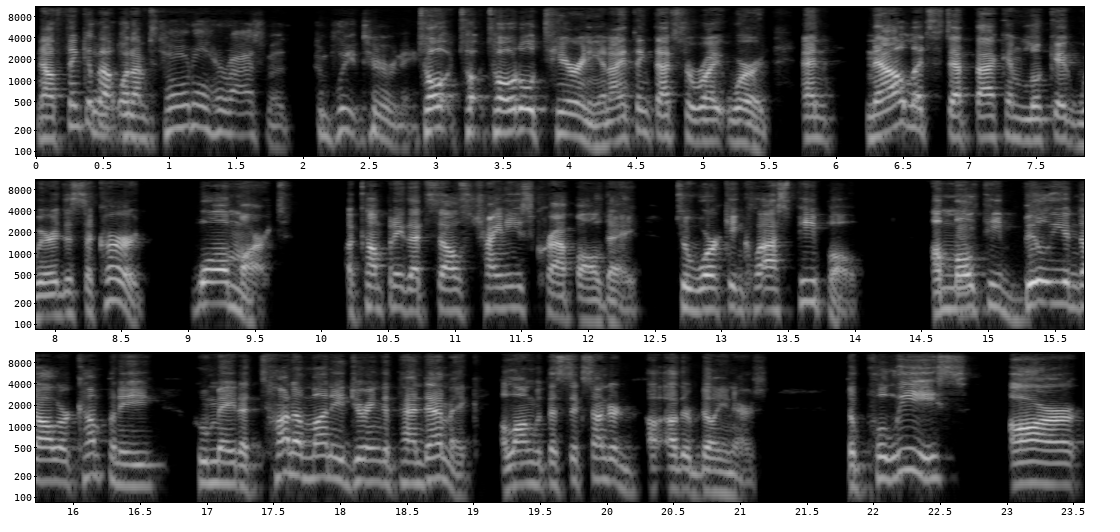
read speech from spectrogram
Now think so about what I'm total harassment, complete tyranny. To, to, total tyranny. And I think that's the right word. And now let's step back and look at where this occurred. Walmart, a company that sells Chinese crap all day to working class people, a multi billion dollar company who made a ton of money during the pandemic, along with the 600 uh, other billionaires. The police are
